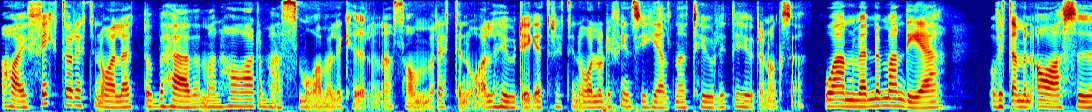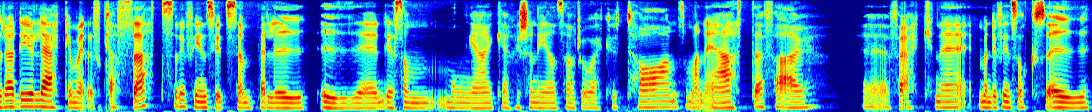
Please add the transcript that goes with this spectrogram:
ha effekt av retinolet då behöver man ha de här små molekylerna som retinol, hudeget retinol och det finns ju helt naturligt i huden också. Och använder man det och vitamin A-syra det är ju läkemedelsklassat så det finns ju till exempel i, i det som många kanske känner igen som Roacutan som man äter för, Eh, för akne men det finns också i,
